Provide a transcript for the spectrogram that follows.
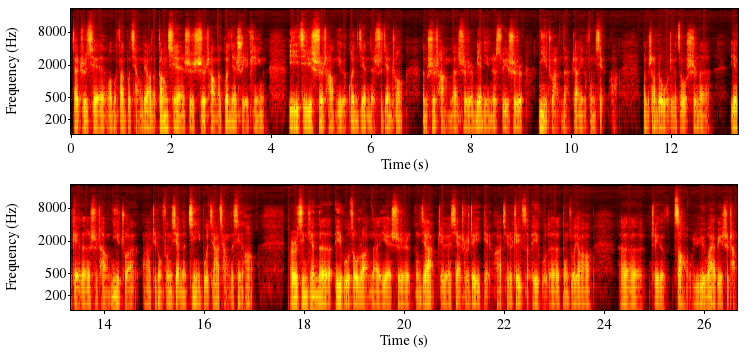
在之前我们反复强调的，当前是市场的关键水平，以及市场的一个关键的时间窗，那么市场呢是面临着随时逆转的这样一个风险啊，那么上周五这个走势呢。也给了市场逆转啊这种风险呢进一步加强的信号，而今天的 A 股走软呢，也是更加这个显示了这一点啊。其实这一次 A 股的动作要，呃，这个早于外围市场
